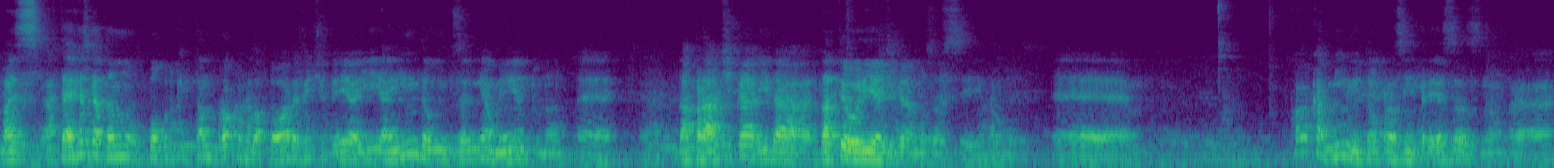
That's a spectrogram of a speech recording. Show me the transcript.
mas até resgatando um pouco do que está no próprio relatório, a gente vê aí ainda um desalinhamento não, é, da prática e da, da teoria, digamos assim. Não. É, qual é o caminho então para as empresas? Não, é,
